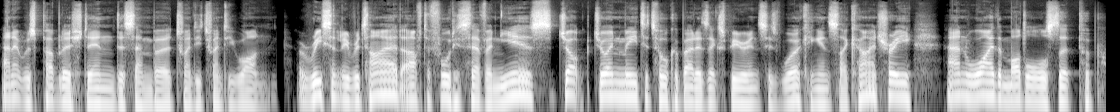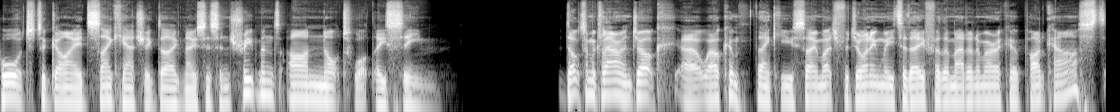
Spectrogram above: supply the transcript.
and it was published in December 2021. Recently retired after 47 years, Jock joined me to talk about his experiences working in psychiatry and why the models that purport to guide psychiatric diagnosis and treatment are not what they seem. Dr. McLaren Jock, uh, welcome. Thank you so much for joining me today for the Mad in America podcast.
